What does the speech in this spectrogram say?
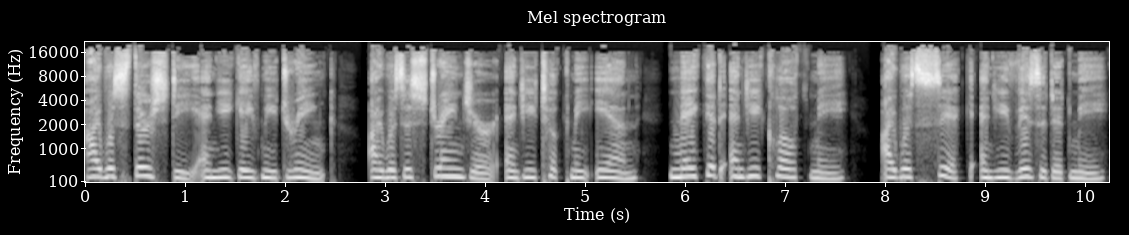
I was thirsty, and ye gave me drink. I was a stranger, and ye took me in. Naked, and ye clothed me. I was sick, and ye visited me.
